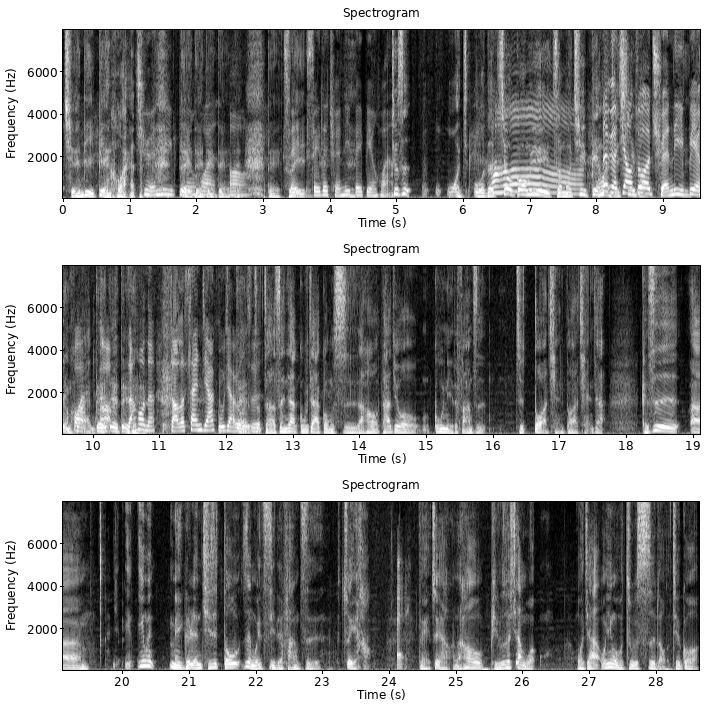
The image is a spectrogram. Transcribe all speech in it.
权力变换。权力变换对对对对哦，对，所以谁谁的权力被变换？就是我我的旧公寓怎么去变换哦那个叫？做权力变换，对对对然后呢，找了三家估价公司，找了三家估价公司，然后他就估你的房子是多少钱多少钱这样。可是呃，因因为每个人其实都认为自己的房子最好，哎，对，最好。然后比如说像我，我家，因为我住四楼，结果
